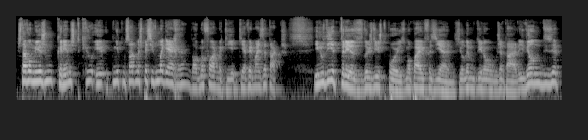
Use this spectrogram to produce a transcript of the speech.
estavam mesmo crentes de que tinha começado uma espécie de uma guerra, de alguma forma, que ia, que ia haver mais ataques. E no dia 13, dois dias depois, o meu pai fazia anos, eu lembro de ir ao jantar e dele me dizer:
